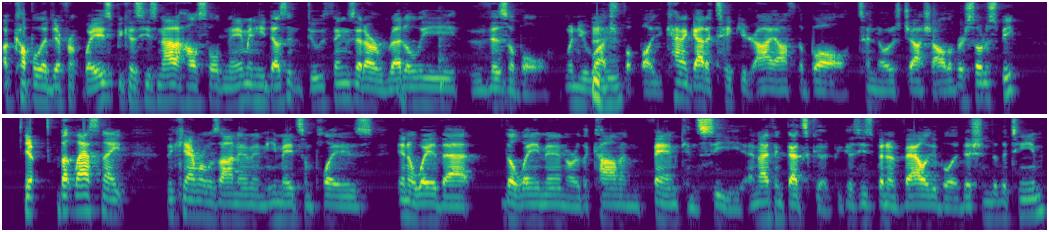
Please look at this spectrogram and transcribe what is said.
a couple of different ways because he's not a household name and he doesn't do things that are readily visible when you watch mm-hmm. football. You kind of got to take your eye off the ball to notice Josh Oliver, so to speak. Yep. But last night the camera was on him and he made some plays in a way that the layman or the common fan can see. And I think that's good because he's been a valuable addition to the team.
